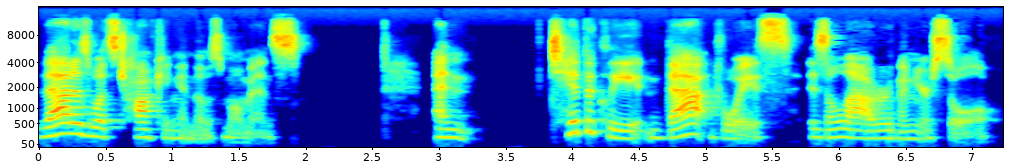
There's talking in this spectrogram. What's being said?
That is what's talking in those moments. And typically, that voice is louder than your soul.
